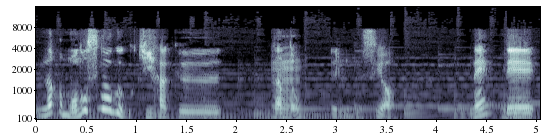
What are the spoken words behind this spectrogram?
なんかものすごく希薄だと思ってるんですよ。ね。で、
